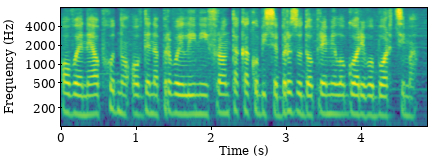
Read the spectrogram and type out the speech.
Ovo je neophodno ovde na prvoj liniji fronta kako bi se brzo dopremilo gorivo borcima.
